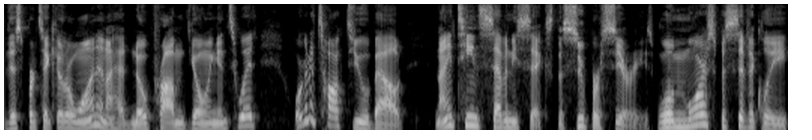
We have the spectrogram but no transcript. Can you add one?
this particular one, and I had no problem going into it. We're going to talk to you about 1976, the Super Series. Well, more specifically,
